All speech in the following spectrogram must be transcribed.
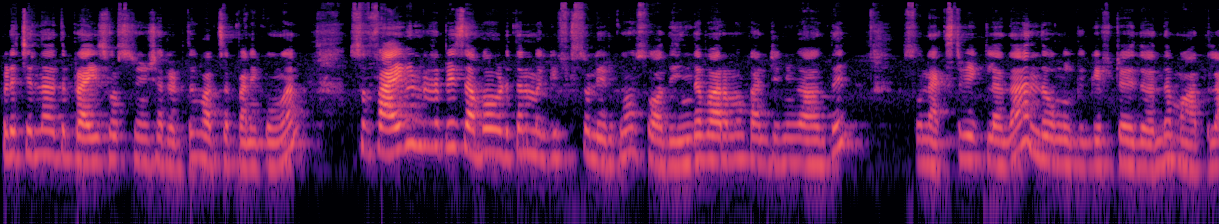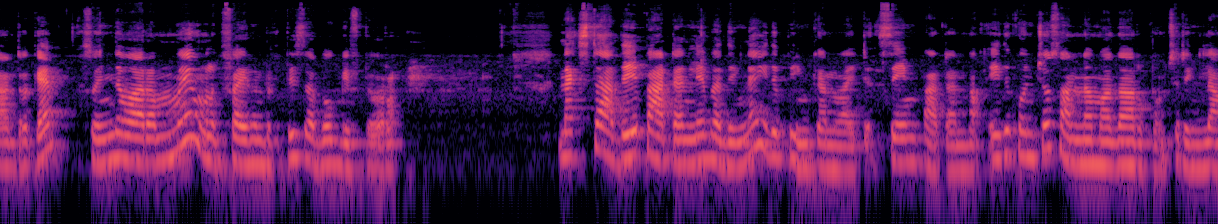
பிடிச்சிருந்தா அது ப்ரைஸ் ஒரு ஸ்க்ரீன்ஷாட் எடுத்து வாட்ஸ்அப் பண்ணிக்கோங்க. So five hundred rupees above எடுத்து நம்ம கிஃப்ட் சொல்லியிருக்கோம். ஸோ அது இந்த வாரமும் கண்டினியூ ஆகுது. ஸோ நெக்ஸ்ட் வீக்கில் தான் அந்த உங்களுக்கு கிஃப்ட் இது வந்து மாற்றலான் இருக்கேன். ஸோ இந்த வாரமுமே உங்களுக்கு five hundred rupees above gift வரும். நெக்ஸ்ட்டு அதே பேட்டர்ன்லேயே பார்த்தீங்கன்னா இது pink and white same pattern தான். இது கொஞ்சம் சன்னமாக தான் இருக்கும். சரிங்களா?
